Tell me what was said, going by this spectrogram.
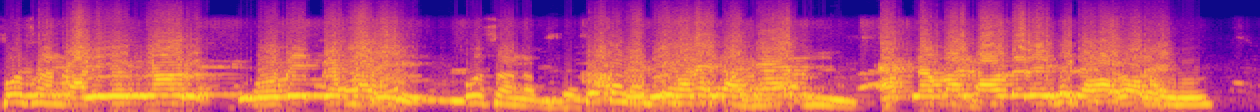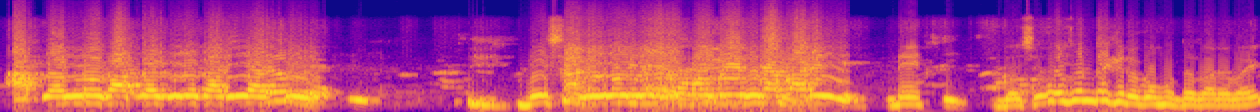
কালীগঞ্জর গোবিন্দ ব্যাপারী। যেখানে থাকেন এক নাম্বার কাউন্টারে এসে দেখা করেন আপনার লোক আপনার জন্য দাঁড়িয়ে আছে। বেশি। কালীগঞ্জের গোবিন্দ ব্যাপারী। বেশি। বেশি। ওজনটা কীরকম হতে পারে ভাই?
